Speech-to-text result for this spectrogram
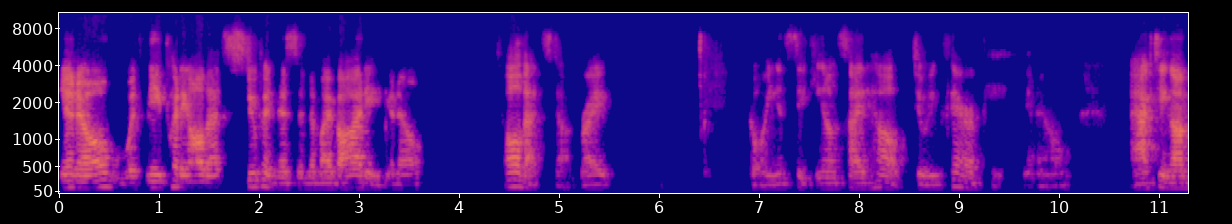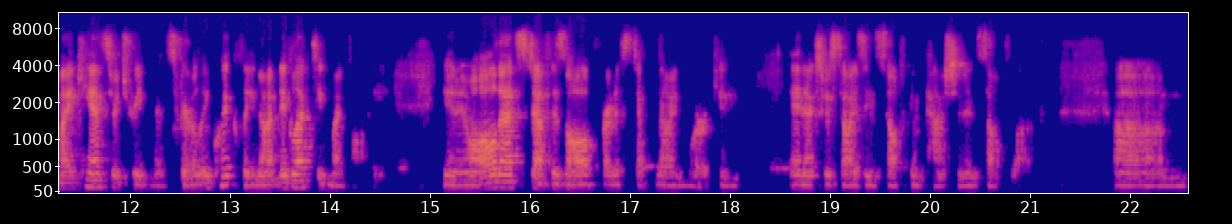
you know, with me putting all that stupidness into my body, you know, all that stuff, right? Going and seeking outside help, doing therapy, you know, acting on my cancer treatments fairly quickly, not neglecting my body. You know, all that stuff is all part of step nine work and, and exercising self-compassion and self-love. Um,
